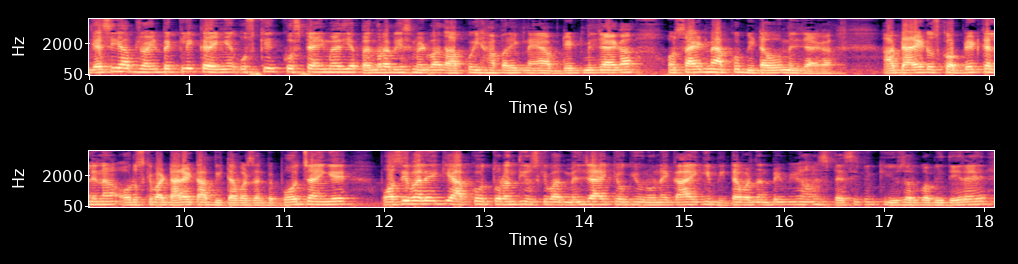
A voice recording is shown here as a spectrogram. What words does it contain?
जैसे ही आप ज्वाइन पे क्लिक करेंगे, उसके कुछ टाइम बाद या पंद्रह बीस मिनट बाद आपको यहाँ पर एक नया अपडेट मिल जाएगा और साइड में आपको बीटा वो मिल जाएगा। आप डायरेक्ट उसको अपडेट कर लेना और उसके बाद डायरेक्ट आप बीटा वर्जन पे पहुँच जाएँगे। पॉसिबल है कि आपको तुरंत ही उसके बाद मिल जाए क्योंकि उन्होंने कहा है कि बीटा वर्जन पे भी हम स्पेसिफिक यूज़र को अभी दे रहे हैं।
